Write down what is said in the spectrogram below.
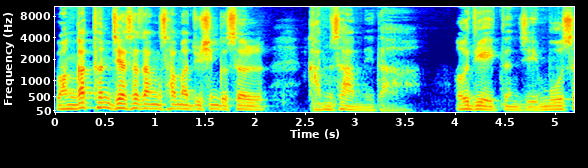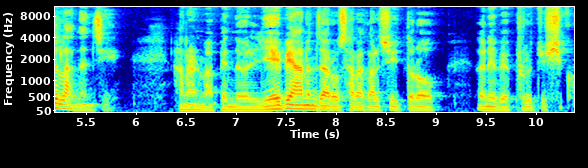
왕 같은 제사장 삼아 주신 것을 감사합니다. 어디에 있든지 무엇을 하든지 하나님 앞에 늘 예배하는 자로 살아갈 수 있도록 은혜 베풀어 주시고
